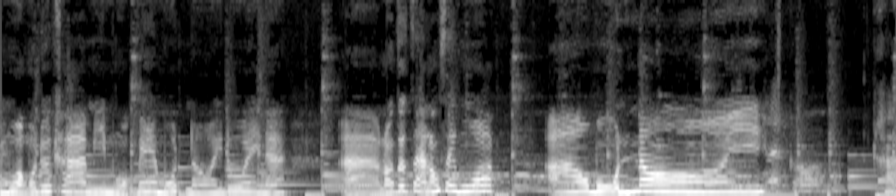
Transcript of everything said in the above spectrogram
มหมวกมาด้วยค่ะ มีหมวกแม่มดน้อยด้วยนะ อ่าน้องจ้าจ๋าลองใส่หมวก เอาหมุนหน่อยแล้วก็ค่ะ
